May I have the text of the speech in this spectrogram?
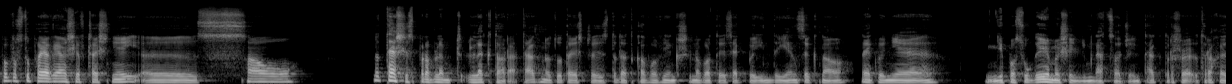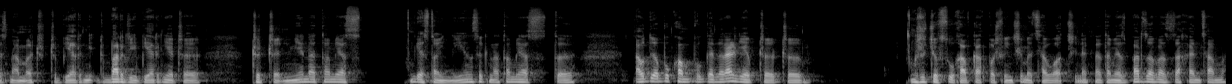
Po prostu pojawiają się wcześniej. Są. No też jest problem lektora, tak? No tutaj jeszcze jest dodatkowo większy, no bo to jest jakby inny język, no jakby nie nie posługujemy się nim na co dzień, tak? Trosze, trochę znamy, czy, czy, biernie, czy bardziej biernie, czy, czy czynnie, natomiast jest to inny język, natomiast y, audiobookom generalnie, czy, czy życiu w słuchawkach poświęcimy cały odcinek, natomiast bardzo Was zachęcam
